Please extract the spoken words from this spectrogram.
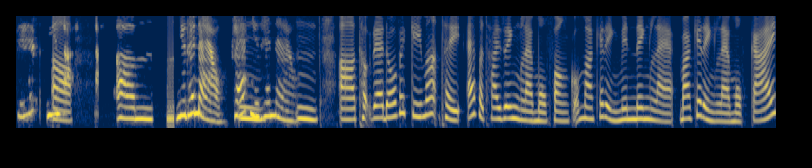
khác uh. um, như thế nào khác ừ. như thế nào? Ừ. à, thực ra đối với kim á thì advertising là một phần của marketing meaning là marketing là một cái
